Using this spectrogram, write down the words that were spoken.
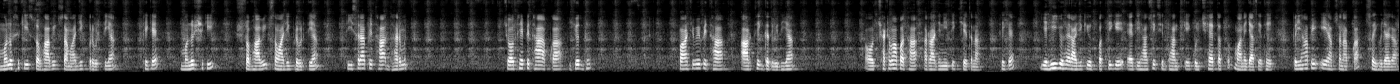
मनुष्य की स्वाभाविक सामाजिक प्रवृत्तियाँ, ठीक है, मनुष्य की स्वाभाविक सामाजिक प्रवृत्तियाँ। तीसरा पे था धर्म, चौथे पे था आपका युद्ध, पाँचवें पे था आर्थिक गतिविधियाँ, और छठवां पर था राजनीतिक चेतना, ठीक है। यही जो है राज्य की उत्पत्ति के ऐतिहासिक सिद्धांत के कुल छः तत्व माने जाते थे। तो यहाँ पे ए ऑप्शन आपका सही हो जाएगा।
